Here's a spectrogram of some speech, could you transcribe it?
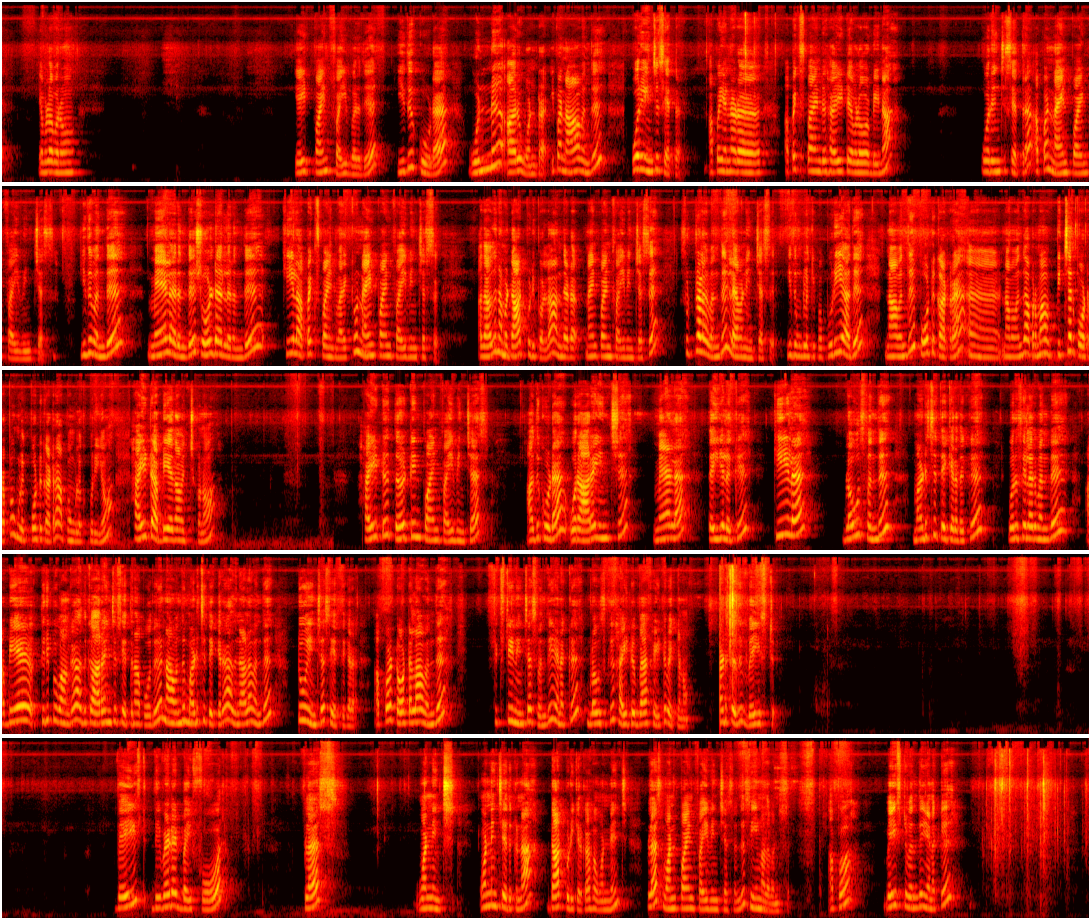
எவ்வளோ வரும்? எயிட் பாயிண்ட் ஃபைவ் வருது. இது கூட ஒன்று ஆறு ஒன்றரை. இப்போ நான் வந்து ஒரு இன்ச்சு சேர்த்துறேன் அப்போ என்னோடய அபெக்ஸ் பாயிண்ட் ஹைட் எவ்வளோ அப்படின்னா ஒரு இன்ச்சு சேர்த்துறேன் அப்போ நைன் பாயிண்ட் ஃபைவ் இன்ச்சஸ் இது வந்து மேலேருந்து ஷோல்டர்லேருந்து கீழே அப்பெக்ஸ் பாயிண்ட் வரைக்கும் நைன் பாயிண்ட் ஃபைவ் இன்ச்சஸ் அதாவது நம்ம டாட் பிடிப்போம்ல அந்த இடம் நைன் பாயிண்ட் ஃபைவ் இன்ச்சஸ் சுற்றளவு வந்து லெவன் இன்ச்சஸ் இது உங்களுக்கு இப்போ புரியாது. நான் வந்து போட்டு காட்டுறேன். நம்ம வந்து அப்புறமா பிக்சர் போடுறப்போ உங்களுக்கு போட்டு காட்டுறேன். அப்போ உங்களுக்கு புரியும். ஹைட் அப்படியே தான் வச்சுக்கணும். Height thirteen point five inches அது கூட ஒரு அரை இன்ச்சு மேலே தையலுக்கு கீழே ப்ளவுஸ் வந்து மடித்து தைக்கிறதுக்கு ஒரு சிலர் வந்து அப்படியே திருப்புவாங்க. அதுக்கு அரை இன்ச்சு சேர்த்துனா போது நான் வந்து மடித்து தைக்கிறேன். அதனால வந்து டூ இன்ச்சஸ் சேர்த்துக்கிறேன் அப்போ டோட்டலாக வந்து சிக்ஸ்டீன் இன்ச்சஸ் வந்து எனக்கு ப்ளவுஸுக்கு ஹைட்டு பேக் ஹைட்டு வைக்கணும். அடுத்தது waist waist divided by four plus one inch one inch எதுக்குன்னா டாட் பிடிக்கிறதுக்காக one inch plus one point five inches வந்து சீம் அலவன்ஸ் அப்போது வெயிஸ்ட் வந்து எனக்கு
